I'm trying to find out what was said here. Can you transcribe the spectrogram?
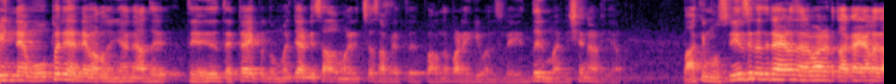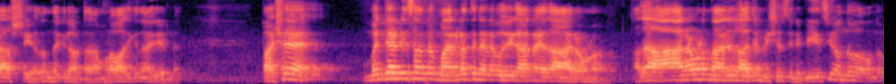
പിന്നെ മൂപ്പര് തന്നെ പറഞ്ഞു ഞാൻ അത് ഇത് തെറ്റായിപ്പോൾ ഉമ്മൻചാണ്ടി സാർ മരിച്ച സമയത്ത് പറഞ്ഞപ്പോൾ എനിക്ക് മനസ്സിലായി. എന്തൊരു മനുഷ്യനാണ് ഇയാൾ. ബാക്കി മുസ്ലിംസിനെതിരെ അയാളെ നിലപാടെടുത്താക്കാൻ അയാളെ രാഷ്ട്രീയം അതെന്തെങ്കിലും ആട്ടെ നമ്മളെ ബാധിക്കുന്ന കാര്യമില്ല. പക്ഷേ ഉമ്മൻചാണ്ടി സാറിന്റെ മരണത്തിന് തന്നെ ഒരു കാരണം ഏത്? ആരോപണമാണ്. അത് ആരോപണം നാലും ആദ്യം വിശ്വസിന് പി സി ഒന്ന് പറഞ്ഞു.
